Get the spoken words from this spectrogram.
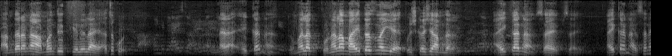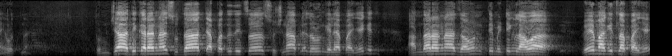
आमदारांना आमंत्रित केलेलं आहे? असं नाही, ऐका ना. तुम्हाला कोणाला माहीतच नाहीये पुष्कशी आमदार ऐका ना साहेब साहेब. ऐका ना असं नाही होत ना. तुमच्या अधिकाऱ्यांना सुद्धा त्या पद्धतीचं सूचना आपल्या जवळून गेल्या पाहिजे की आमदारांना जाऊन ती मिटिंग लावा वेळ मागितला पाहिजे.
